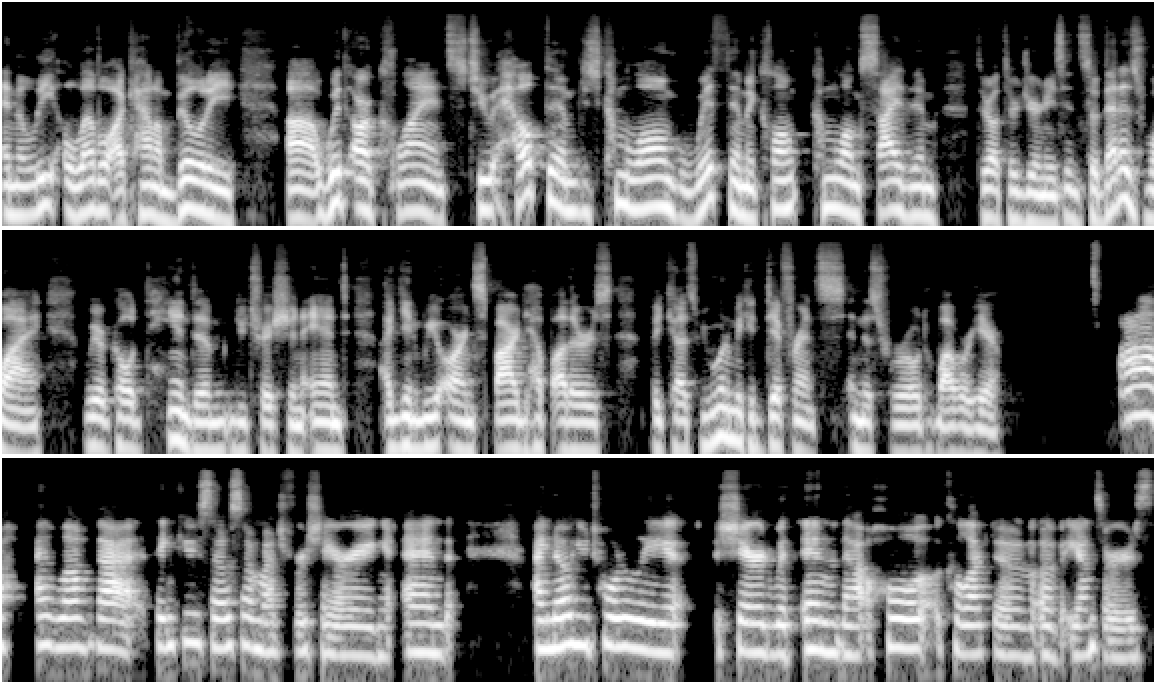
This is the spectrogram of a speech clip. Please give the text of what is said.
an elite level accountability uh, with our clients to help them just come along with them and come alongside them throughout their journeys. And so that is why we are called Tandem Nutrition. And again, we are inspired to help others because we want to make a difference in this world while we're here. Oh, I love that. Thank you so, so much for sharing. And I know you totally shared within that whole collective of answers,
